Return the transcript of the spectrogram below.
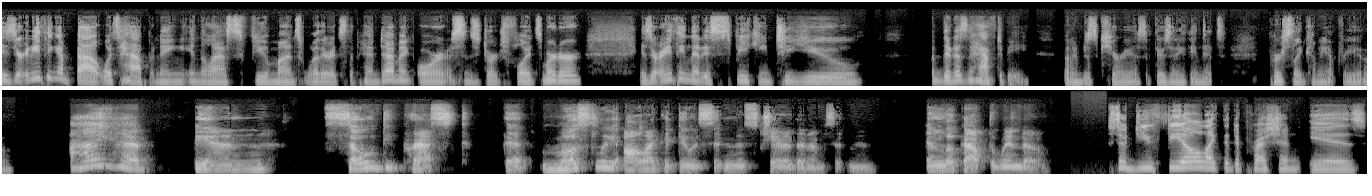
Is there anything about what's happening in the last few months, whether it's the pandemic or since George Floyd's murder? Is there anything that is speaking to you? There doesn't have to be, but I'm just curious if there's anything that's personally coming up for you. I have been so depressed that mostly all I could do is sit in this chair that I'm sitting in and look out the window. So do you feel like the depression is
